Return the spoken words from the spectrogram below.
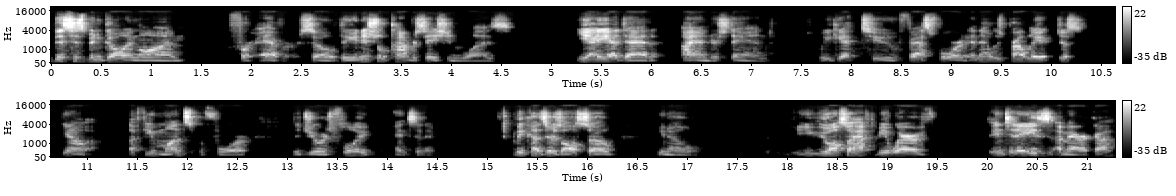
this has been going on forever. So the initial conversation was, yeah, yeah, dad, I understand. We get to fast forward, and that was probably just, you know, a few months before the George Floyd incident. Because there's also, you know, you also have to be aware of in today's America,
